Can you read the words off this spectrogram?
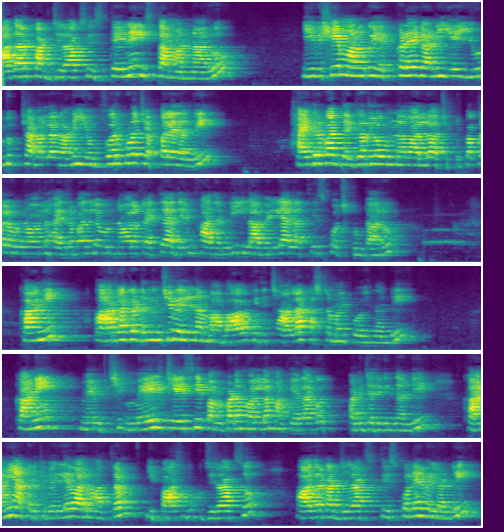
Aadhaar card xerox ఇస్తేనే ఇస్తామన్నారు. ఈ విషయం మనకు ఎక్కడే కానీ ఏ యూట్యూబ్ ఛానల్లో కానీ ఎవ్వరు కూడా చెప్పలేదండి. దగ్గరలో ఉన్న వాళ్ళు ఆ చుట్టుపక్కల ఉన్న వాళ్ళు హైదరాబాద్లో ఉన్న వాళ్ళకైతే అదేం కాదండి. ఇలా వెళ్ళి అలా తీసుకొచ్చుకుంటారు. కానీ ఆర్లగడ్డ నుంచి వెళ్ళిన మా బావకి ఇది చాలా కష్టమైపోయిందండి. కానీ మేము మెయిల్ చేసి పంపడం వల్ల మాకు ఎలాగో పని జరిగిందండి. కానీ అక్కడికి వెళ్ళే వాళ్ళు మాత్రం ఈ passbook xerox Aadhaar card xerox తీసుకొనే వెళ్ళండి.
